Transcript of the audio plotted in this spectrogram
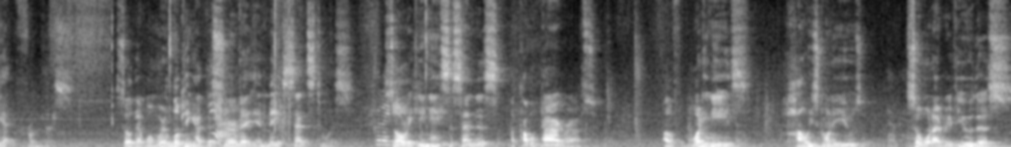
get from this. So that when we're looking at the Yeah. survey, it makes sense to us. Good idea. So he needs to send us a couple paragraphs of what he needs, how he's going to use it. Okay. So when I review this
